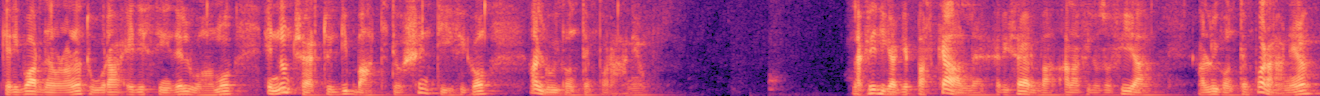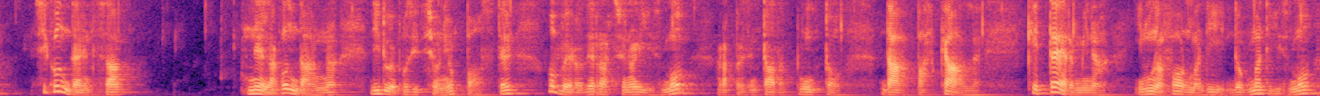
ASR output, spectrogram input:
che riguardano la natura e i destini dell'uomo e non certo il dibattito scientifico a lui contemporaneo. La critica che Pascal riserva alla filosofia a lui contemporanea si condensa nella condanna di due posizioni opposte, ovvero del razionalismo, rappresentato appunto da Pascal, che termina in una forma di dogmatismo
